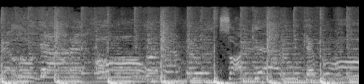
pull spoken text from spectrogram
Meu lugar é On, só quero o que é bom.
